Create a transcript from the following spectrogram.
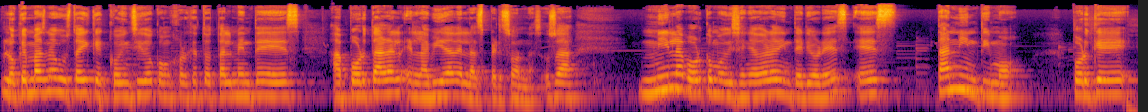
lo que más me gusta y que coincido con Jorge totalmente es aportar en la vida de las personas. O sea, mi labor como diseñadora de interiores es tan íntimo porque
